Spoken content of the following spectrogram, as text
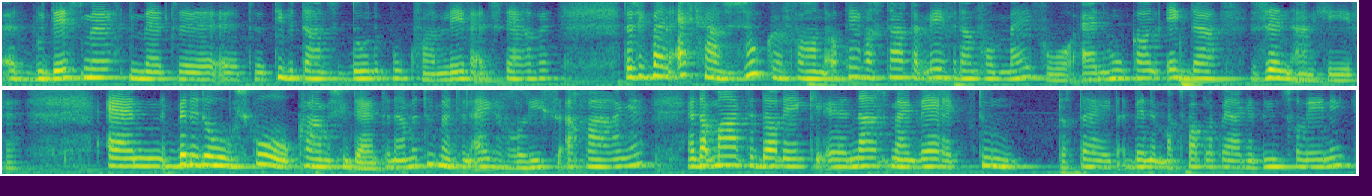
het boeddhisme, met het Tibetaanse dodenboek van leven en sterven. Dus ik ben echt gaan zoeken van, oké, okay, wat staat dat leven dan voor mij voor? En hoe kan ik daar zin aan geven? En binnen de hogeschool kwamen studenten naar me toe met hun eigen verlieservaringen. En dat maakte dat ik eh, naast mijn werk toen ter tijd binnen het maatschappelijk werk en dienstverlening,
